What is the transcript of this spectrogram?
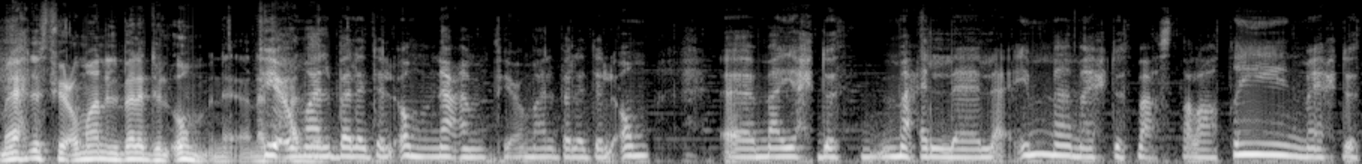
ما يحدث في عمان البلد الأم في عمان البلد الأم نعم في عمان البلد الأم آه، ما يحدث مع الأئمة ما يحدث مع السلاطين ما يحدث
